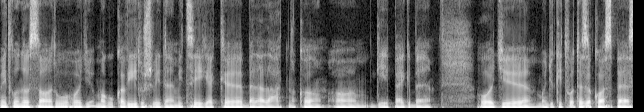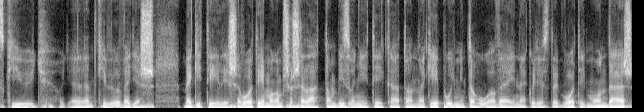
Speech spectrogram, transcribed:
Mit gondolsz arról, hogy maguk a vírusvédelmi cégek belelátnak a, a gépekbe, hogy mondjuk itt volt ez a Kaspersky ügy, hogy rendkívül vegyes megítélése volt. Én magam sose láttam bizonyítékát annak épp úgy, mint a Huawei-nek, hogy ez volt egy mondás,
